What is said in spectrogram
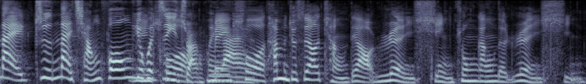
耐，就是耐强风，又会自己转回来。没错，他们就是要强调韧性，中钢的韧性。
